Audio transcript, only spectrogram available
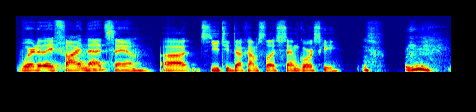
Where do they find that, Sam? uh it's youtube.com slash sam gorski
